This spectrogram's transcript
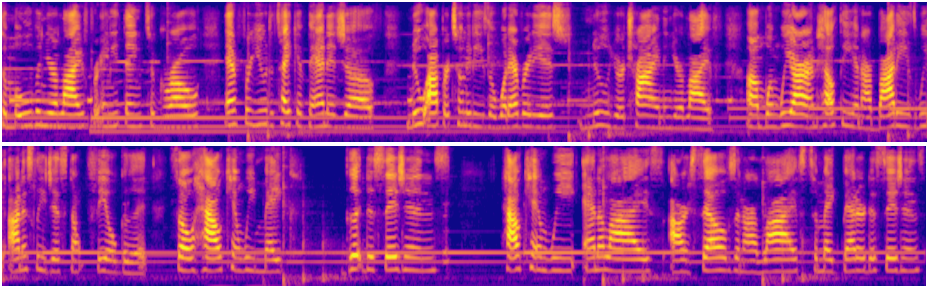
to move in your life, for anything to grow, and for you to take advantage of new opportunities or whatever it is new you're trying in your life. Um, when we are unhealthy in our bodies, we honestly just don't feel good. So, how can we make good decisions? How can we analyze ourselves and our lives to make better decisions?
